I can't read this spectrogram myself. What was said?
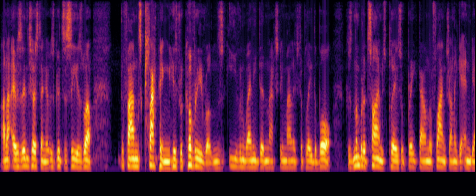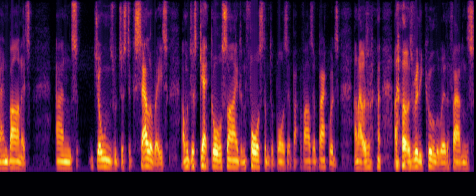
And it was interesting, it was good to see as well. The fans clapping his recovery runs, even when he didn't actually manage to play the ball. Because a number of times players would break down the flank trying to get in behind Barnett, and Jones would just accelerate and would just get goal side and force them to pause it, back, pass it backwards. And I was, I thought it was really cool the way the fans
